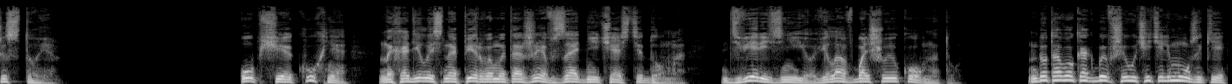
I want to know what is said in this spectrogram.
Шестое. Общая кухня находилась на первом этаже в задней части дома. Дверь из нее вела в большую комнату. До того, как бывший учитель музыки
